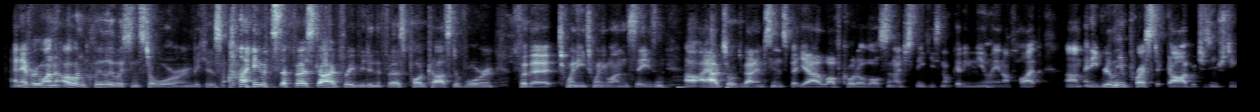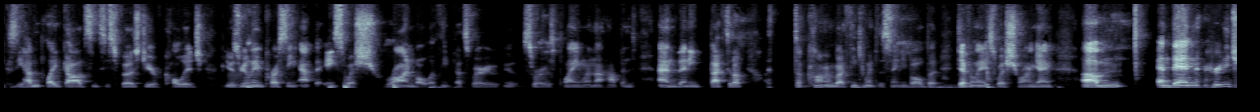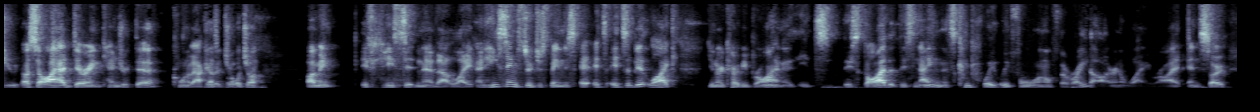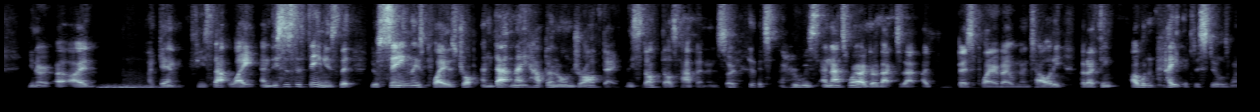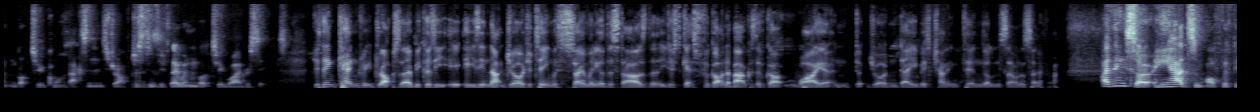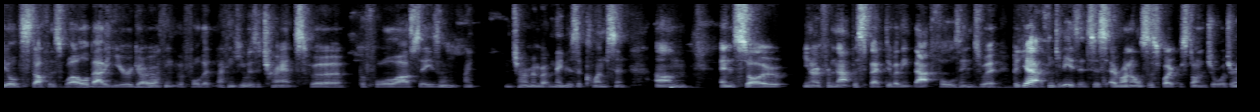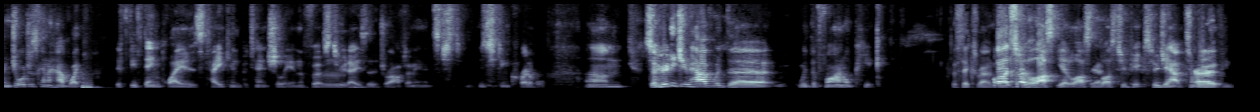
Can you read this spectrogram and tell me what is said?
And everyone, Owen clearly listens to War Room because I was the first guy I previewed in the first podcast of War Room for the 2021 season. Uh, I have talked about him since, but yeah, I love Cordell Volson. I just think he's not getting nearly enough hype. Um, and he really impressed at guard, which is interesting because he hadn't played guard since his first year of college. But he was really impressing at the East West Shrine Bowl. I think that's where he, that's where he was playing when that happened. And then he backed it up. I can't remember. I think he went to the Senior Bowl, but definitely East West Shrine game. Um, and then who did you? Uh, so I had Derion Kendrick there, cornerback out of Georgia. I mean, if he's sitting there that late, and he seems to have just been this. It's it's a bit like you know Coby Bryant. It, it's this guy that this name that's completely fallen off the radar in a way, right? And so you know I again, if he's that late, and this is the thing is that you're seeing these players drop, and that may happen on draft day. This stuff does happen, and so it's who is, and that's where I go back to that uh, best player available mentality. But I think I wouldn't hate if the Steelers went and got two cornerbacks in this draft, just as if they went and got two wide receivers. Do you think Kendrick drops though because he he's in that Georgia team with so many other stars that he just gets forgotten about because they've got Wyatt and D- Jordan Davis, Channing Tindall, and so on and so forth? I think so. He had some off the field stuff as well about a year ago. I think before that, I think he was a transfer before last season. I, am trying to remember. Maybe it was at Clemson. Um, and so you know, from that perspective, I think that falls into it. But yeah, I think it is. It's just everyone else is focused on Georgia, and Georgia's going to have like 15 players taken potentially in the first mm. two days of the draft. I mean, it's just it's just incredible. Um, so who did you have with the with the final pick? The sixth round. Oh, sorry, the last yeah, the last yeah. last two picks. Who'd you have? Tell uh, me.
